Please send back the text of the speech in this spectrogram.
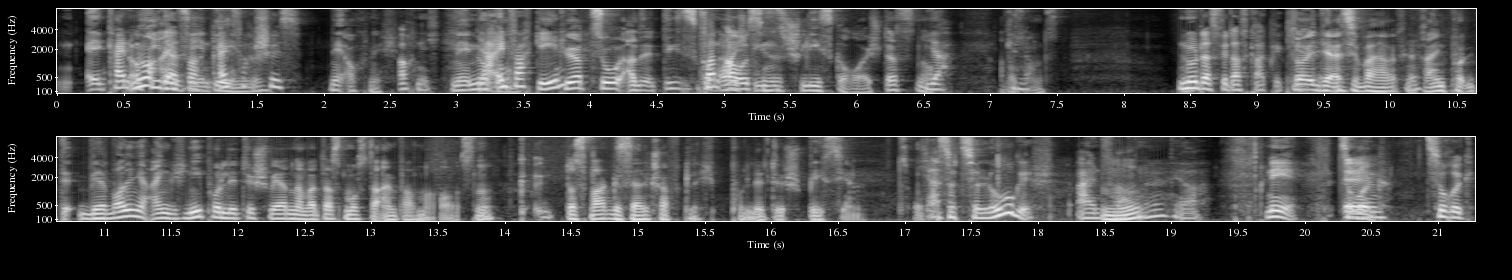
gehen. äh, kein Auf Nur Wiedersehen. einfach Einfach, tschüss. Nee, auch nicht. Auch nicht. Nee, nur Ja, einfach gehen. Tür zu, also dieses Von Geräusch, außen. dieses Schließgeräusch, das noch. Ja, Aber genau. sonst. Nur, dass wir das gerade So, geklärt haben. das war rein, wir wollen ja eigentlich nie politisch werden, aber das musste einfach mal raus, ne? Das war gesellschaftlich, politisch, bisschen. So. Ja, soziologisch einfach, ne? Ja. Nee, Mhm. Zurück. Äh, zurück.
